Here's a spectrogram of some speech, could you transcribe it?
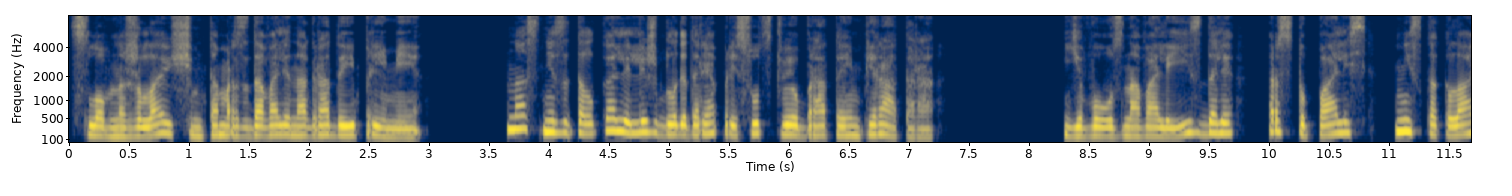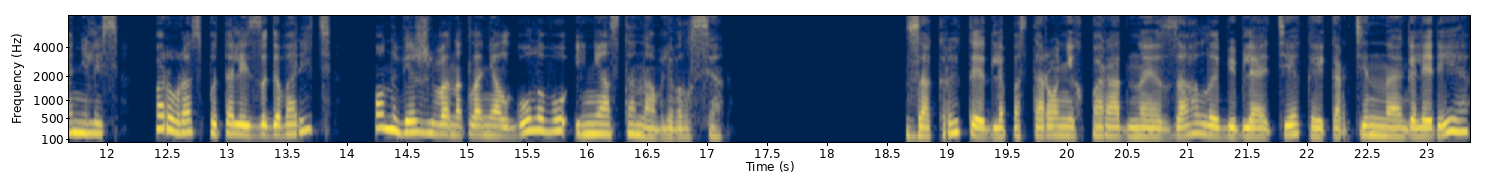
словно желающим там раздавали награды и премии. Нас не затолкали лишь благодаря присутствию брата императора. Его узнавали издали, расступались, низко кланялись, пару раз пытались заговорить, он вежливо наклонял голову и не останавливался. Закрытые для посторонних парадные залы, библиотека и картинная галерея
